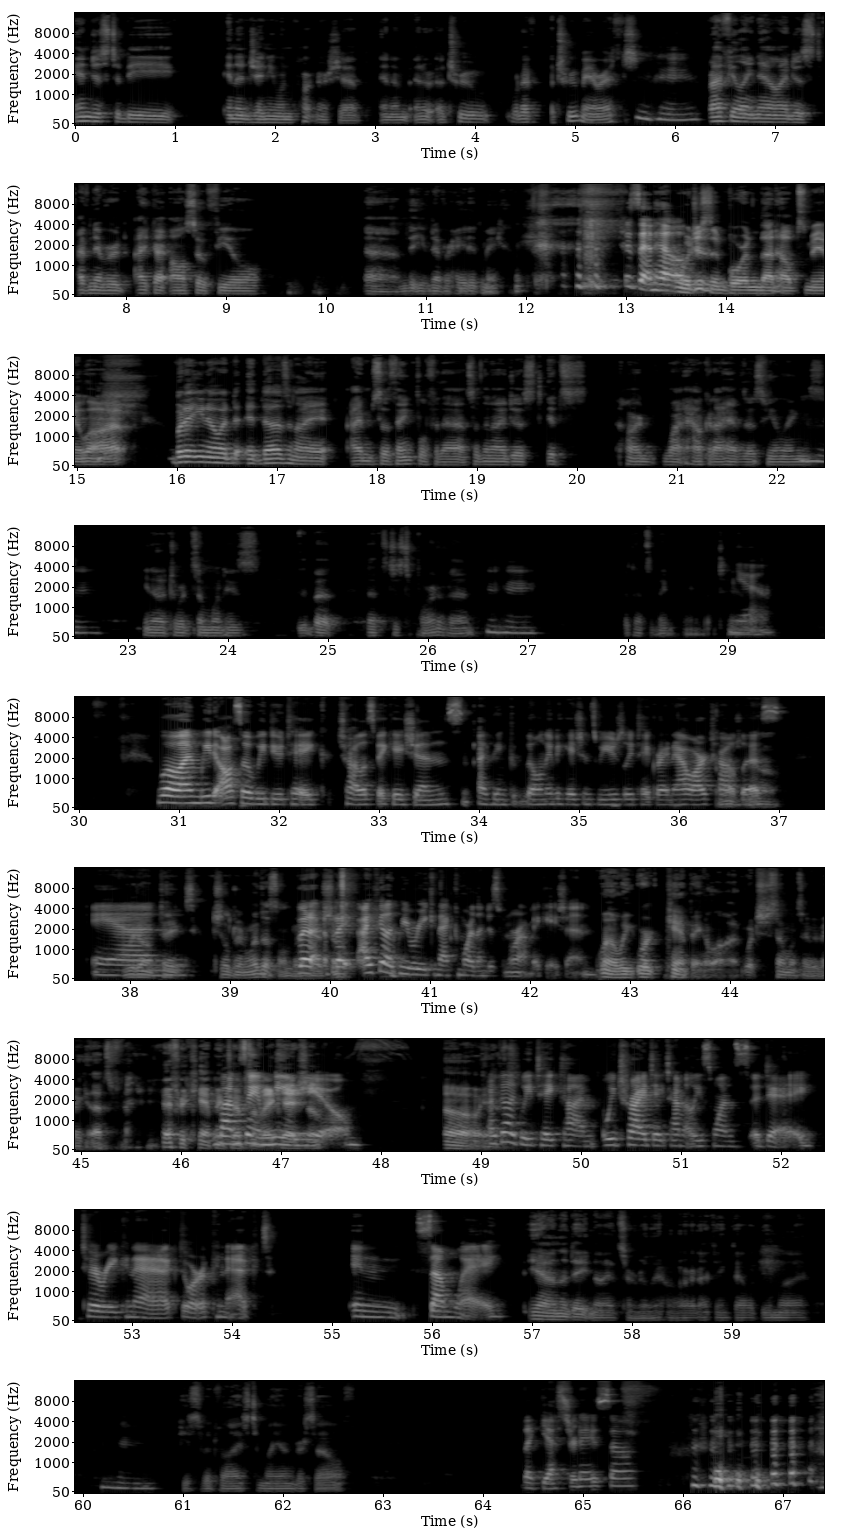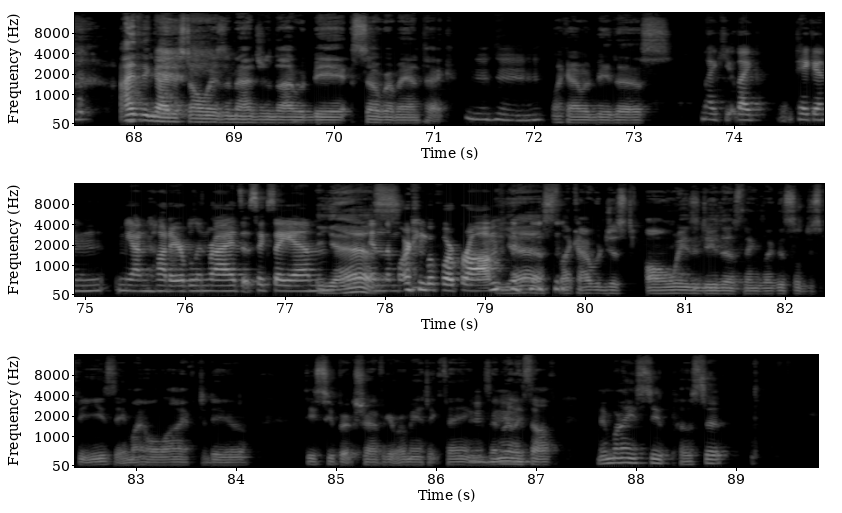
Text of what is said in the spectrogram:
and just to be in a genuine partnership and a, and a, a true what I, a true marriage. Mm-hmm. But I feel like now I just I've never I, I also feel um, that you've never hated me. Does that help? which is important. That helps me a lot. But it, you know, it it does, and I I'm so thankful for that. So then I just it's hard. Why? How could I have those feelings? mm-hmm. You know, towards someone who's, but that's just a part of it. Mm-hmm. But that's a big part of it too. Yeah. Well, and we also we do take childless vacations. I think the only vacations we usually take right now are childless. And we don't take children with us on but vacation. but I, I feel like we reconnect more than just when we're on vacation. well, we we're camping a lot, which someone said we make that's every camping But I'm saying me and you. Oh yeah. I feel like we take time. We try to take time at least once a day to reconnect or connect in some way. yeah, and the date nights are really hard. I think that would be my hmm piece of advice to my younger self. Like yesterday's self. I think I just always imagined that I would be so romantic. hmm Like I would be this Like you like taking me on hot air balloon rides at six a.m. Yes. in the morning before prom. yes, like I would just always do those things. Like this will just be easy my whole life to do these super extravagant romantic things, and really mm-hmm. thought. Remember when I used to post it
